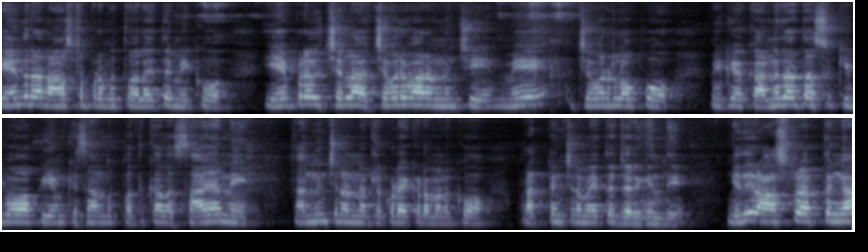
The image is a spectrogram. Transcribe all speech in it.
కేంద్ర రాష్ట్ర ప్రభుత్వాలు అయితే మీకు ఏప్రిల్ చిల చివరి వారం నుంచి మే చివరిలోపు మీకు యొక్క అన్నదాత సుఖీభావ పిఎం కిసాన్ పథకాల సాయాన్ని అందించనున్నట్లు కూడా ఇక్కడ మనకు ప్రకటించడం అయితే జరిగింది. ఇది రాష్ట్ర వ్యాప్తంగా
